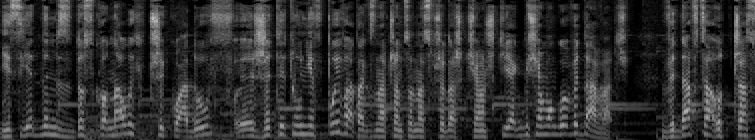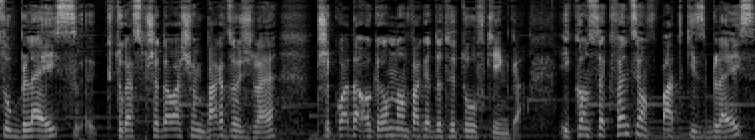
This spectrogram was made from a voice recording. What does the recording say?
jest jednym z doskonałych przykładów, y, że tytuł nie wpływa tak znacząco na sprzedaż książki, jakby się mogło wydawać. Wydawca od czasu Blaze, y, która sprzedała się bardzo źle, przykłada ogromną wagę do tytułów Kinga. I konsekwencją wpadki z Blaze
